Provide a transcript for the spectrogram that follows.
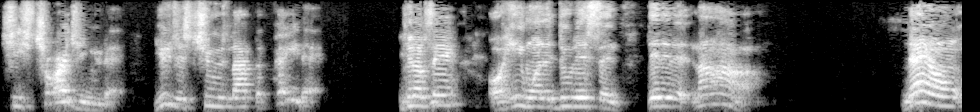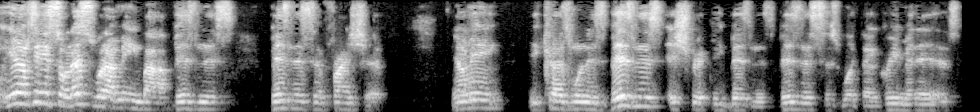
She's charging you that. You just choose not to pay that. You know what I'm saying? Or he want to do this and did it. Nah. Now, you know what I'm saying? So that's what I mean by business, business and friendship. You know what I mean? Because when it's business, it's strictly business. Business is what the agreement is.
